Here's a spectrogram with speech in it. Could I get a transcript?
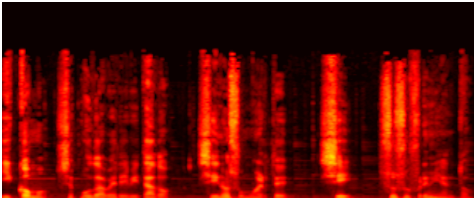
y cómo se pudo haber evitado, si no su muerte, sí su sufrimiento.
